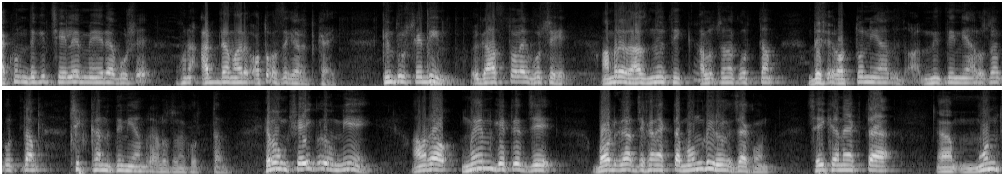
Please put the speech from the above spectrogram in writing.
এখন দেখি ছেলে মেয়েরা বসে ওখানে আড্ডা মারে, অথবা সিগারেট খায়। কিন্তু সেদিন ওই গাছতলায় বসে আমরা রাজনৈতিক আলোচনা করতাম, দেশের অর্থ নিয়ে নীতি নিয়ে আলোচনা করতাম, শিক্ষানীতি নিয়ে আমরা আলোচনা করতাম। এবং সেইগুলো নিয়ে আমরা মেন গেটের যে বটগাছ, যেখানে একটা মন্দির হয়েছে এখন, সেইখানে একটা মঞ্চ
